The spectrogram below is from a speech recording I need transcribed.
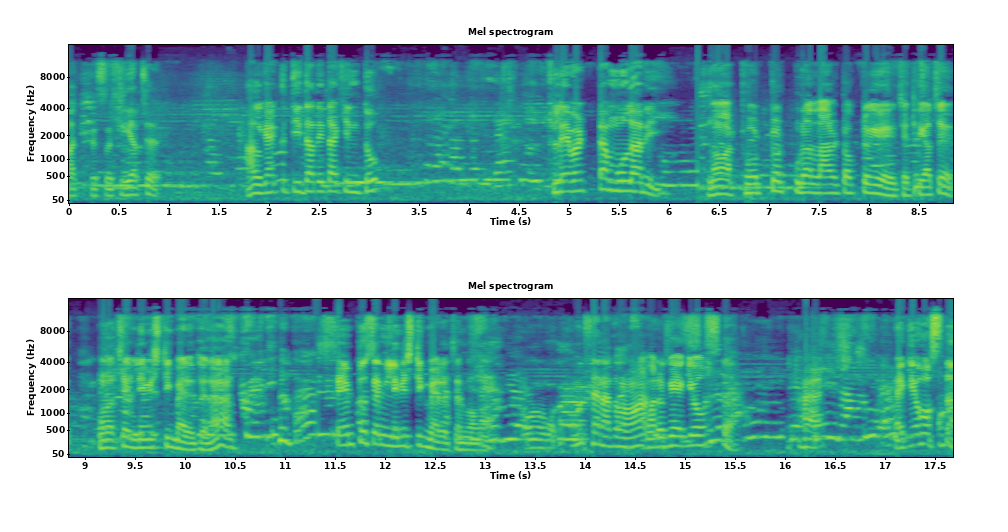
লাগতেছে ঠিক আছে? হালকা একটু তিতা তিতা কিন্তু ফ্লেভারটা মোলারি না ঠোঁট ঠোঁট পুরো লাল টকটকে গেছে ঠিক আছে? মনে হচ্ছে লিপস্টিক মেরেছেন হ্যাঁ সেম টু সেম লিপস্টিক মেরেছেন মামা। বুঝছে না তো মামা? আমারও কি একই অবস্থা? হ্যাঁ। একই অবস্থা?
